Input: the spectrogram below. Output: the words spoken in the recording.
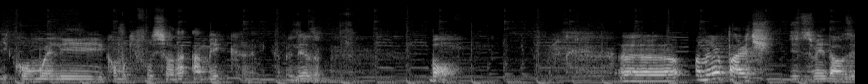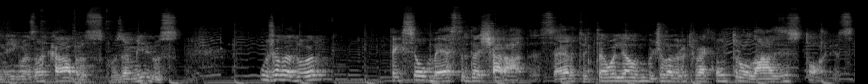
e como ele, como que funciona a mecânica, beleza? Bom, uh, a melhor parte de desvendar os enigmas macabros com os amigos, o jogador tem que ser o mestre das charadas, certo? Então ele é o jogador que vai controlar as histórias.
